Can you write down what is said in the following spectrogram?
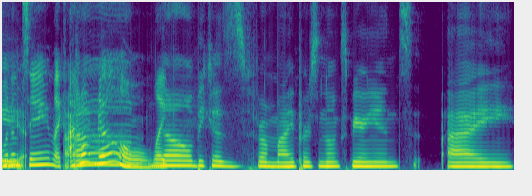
what I'm saying? Like I don't know. um, Like no, because from my personal experience, I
